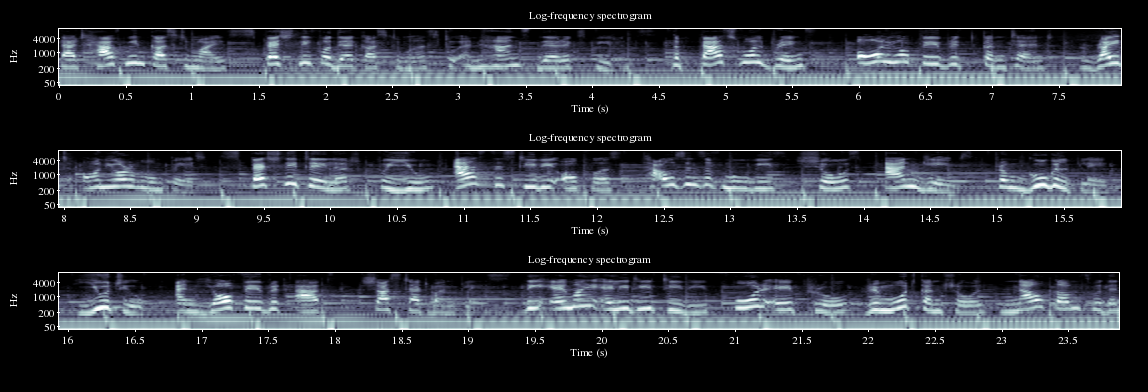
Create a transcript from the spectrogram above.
that have been customized specially for their customers to enhance their experience. The PatchWall brings all your favorite content right on your homepage, specially tailored for you as this TV offers thousands of movies, shows and games from Google Play, YouTube and your favorite apps just at one place. The MI LED TV 4A Pro remote control now comes with a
